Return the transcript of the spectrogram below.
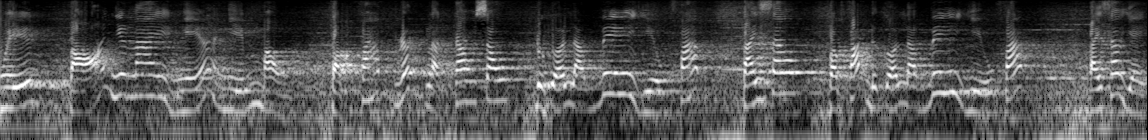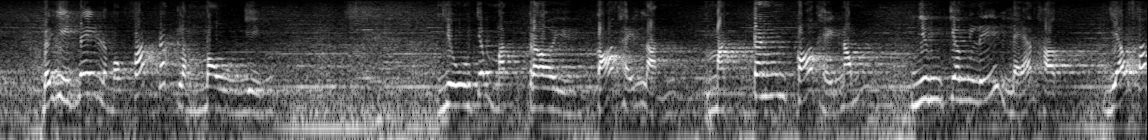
Nguyện tỏ như lai nghĩa là nhiệm màu. Phật Pháp rất là cao sâu, Được gọi là vi diệu Pháp. Tại sao Phật Pháp được gọi là vi diệu Pháp? Tại sao vậy? Bởi vì đây là một Pháp rất là màu nhiệm. Dù cho mặt trời có thể lạnh, Mặt trăng có thể nóng, Nhưng chân lý lẽ thật. Giáo pháp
